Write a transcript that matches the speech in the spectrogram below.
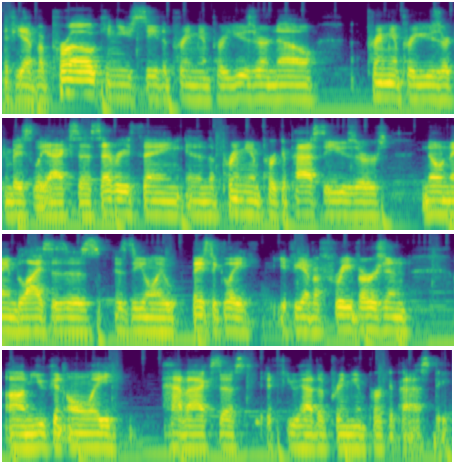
if you have a pro, can you see the premium per user? No. Premium per user can basically access everything, and then the premium per capacity users, no named licenses is the only. Basically, if you have a free version, um, you can only have access if you have the premium per capacity.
